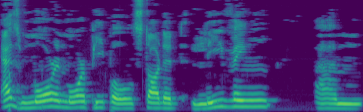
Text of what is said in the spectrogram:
as more and more people started leaving um,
